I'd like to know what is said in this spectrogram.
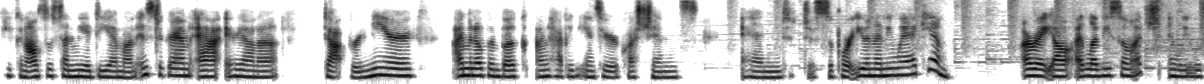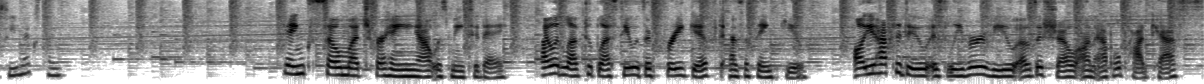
You can also send me a DM on Instagram at arianna.vernier. I'm an open book. I'm happy to answer your questions and just support you in any way I can. All right, y'all. I love you so much, and we will see you next time. Thanks so much for hanging out with me today. I would love to bless you with a free gift as a thank you. All you have to do is leave a review of the show on Apple Podcasts,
